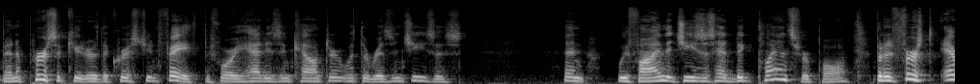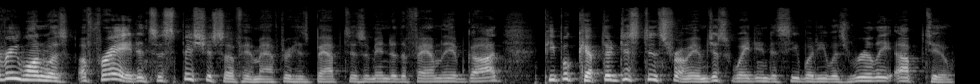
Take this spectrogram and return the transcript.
been a persecutor of the Christian faith before he had his encounter with the risen Jesus. And we find that Jesus had big plans for Paul, but at first everyone was afraid and suspicious of him after his baptism into the family of God. People kept their distance from him, just waiting to see what he was really up to.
